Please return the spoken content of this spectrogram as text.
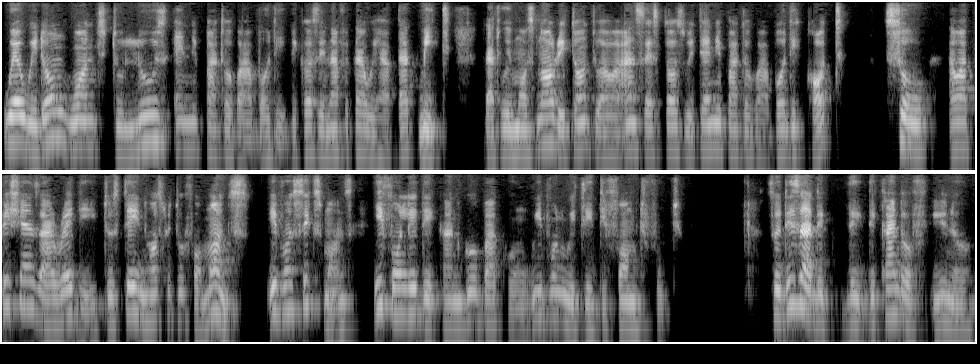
where we don't want to lose any part of our body, because in Africa we have that myth that we must not return to our ancestors with any part of our body cut. So our patients are ready to stay in hospital for months, even six months, if only they can go back home, even with a deformed foot. So these are the, the, the kind of, you know,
